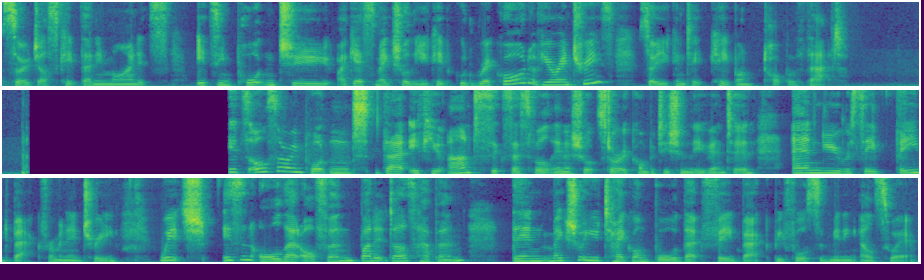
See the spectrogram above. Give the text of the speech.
So just keep that in mind. It's it's important to, I guess, make sure that you keep a good record of your entries so you can t- keep on top of that. It's also important that if you aren't successful in a short story competition that you've entered and you receive feedback from an entry, which isn't all that often, but it does happen, then make sure you take on board that feedback before submitting elsewhere.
